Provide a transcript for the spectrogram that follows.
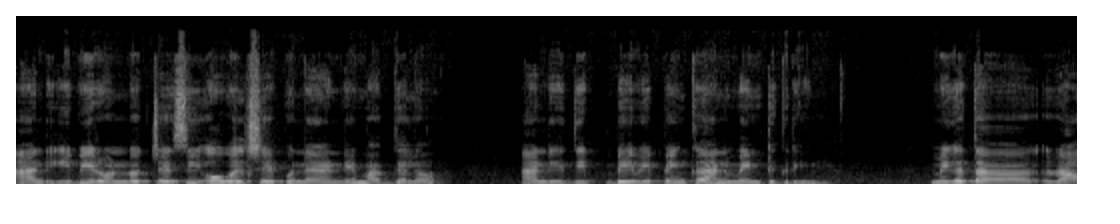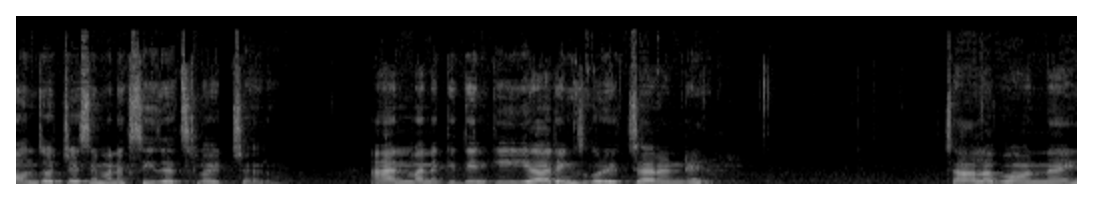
అండ్ ఇవి రెండు వచ్చేసి ఓవెల్ షేప్ ఉన్నాయండి మధ్యలో. అండ్ ఇది baby pink and mint green మిగతా రౌండ్స్ వచ్చేసి మనకి సీజర్స్లో ఇచ్చారు. అండ్ మనకి దీనికి ఇయర్ రింగ్స్ కూడా ఇచ్చారండి. చాలా బాగున్నాయి.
